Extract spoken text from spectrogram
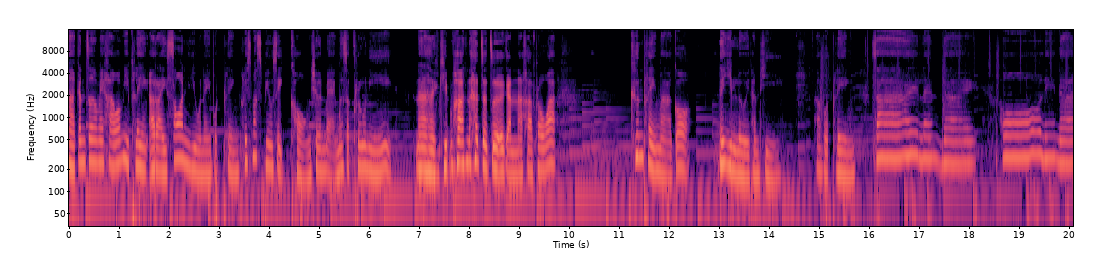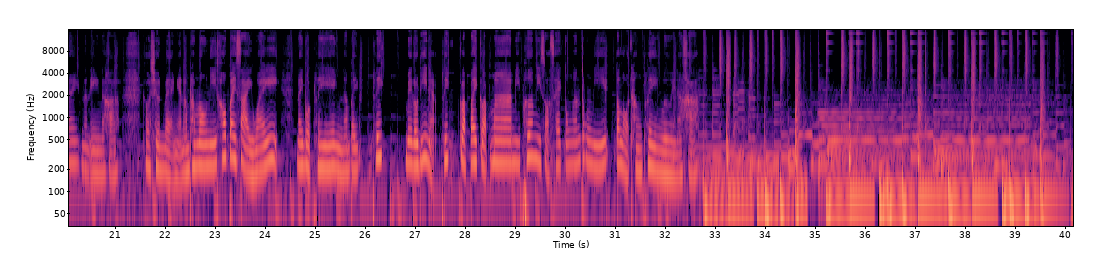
หากันเจอไหมคะว่ามีเพลงอะไรซ่อนอยู่ในบทเพลงคริสต์มาสมิวสิกของเชิญแบงเมื่อสักครู่นี้น่าคิดว่าน่าจะเจอกันนะคะ เพราะว่าขึ้นเพลงมาก็ได้ยินเลยทันที บทเพลง Silent Night Holy Night นั่นเองนะคะ ก็เชิญแบกเนี่ยนำทำนองนี้เข้าไปใส่ไว้ในบทเพลงนำไปพลิก เมโลดี้เนี่ยพลิกกลับไปกลับมามีเพิ่มมีสอดแทรกตรงนั้นตรงนี้ตลอดทั้งเพลงเลยนะคะ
